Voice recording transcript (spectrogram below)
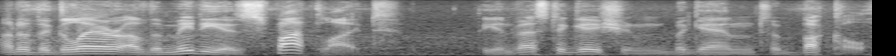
Under the glare of the media's spotlight, the investigation began to buckle.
